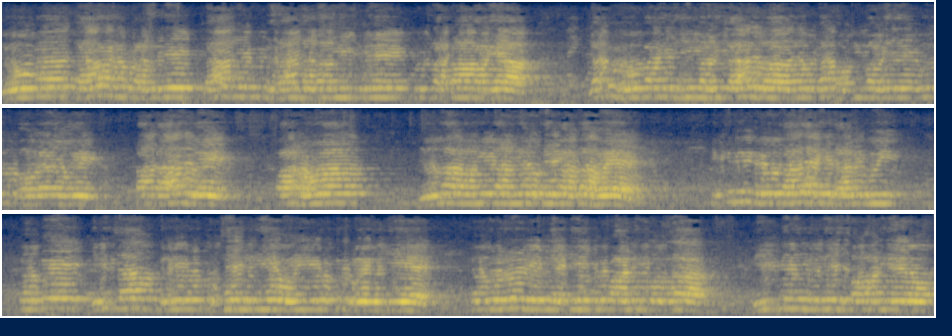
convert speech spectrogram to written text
ਲੋਕ ਚਾਹ ਦਾ ਕੰਮ ਕਰਦੇ ਤੇ ਚਾਹ ਜੇ ਕੋਈ ਕਿਸਾਨ ਜਾਂਦਾ ਵੀ ਜਿਵੇਂ ਕੋਈ ਟਰੱਕਾ ਆ ਗਿਆ। ਜਾਂ ਕੋਈ ਹੋਰ ਪਾ ਕੇ ਜਿੰਨੀ ਮਰਜ਼ੀ ਚਾਹ ਲਵਾ ਜਾਂ ਜਾਂ ਫੋਟੀ ਪਾ ਕੇ ਤੇ ਉਹਨੂੰ ਖੋ ਗਿਆ ਹੋਵੇ ਤਾਂ ਚਾਹ ਲਵੇ ਪਰ ਹੁਣ ਜਦੋਂ ਦਾ ਰਵਾਨੀ ਲਾਉਂਦੇ ਉੱਥੇ ਕਰਦਾ ਹੋਇਆ ਹੈ। ਇੱਕ ਵੀ ਕਿਲੋ ਚਾਹ ਲੈ ਕੇ ਜਾਵੇ ਕੋਈ। ਕਿਉਂਕਿ ਜਿਹੜੀ ਚਾਹ ਗਰੀਬ ਨੂੰ ਉੱਥੇ ਮਿਲਦੀ ਹੈ, ਉਹੀ ਉੱਥੇ ਕੋਲੇ ਮਿਲਦੀ ਹੈ। ਕਿਉਂਕਿ ਉਹਨਾਂ ਨੇ ਰੇਟ ਲੈ ਕੇ ਜਿਵੇਂ ਪਾਣੀ ਦੀ ਬੋਤਲ ਦਾ। 20 ਰੁਪਏ ਦੀ ਮਿਲਦੀ ਹੈ 100 ਦੀ ਦੇ ਲਓ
